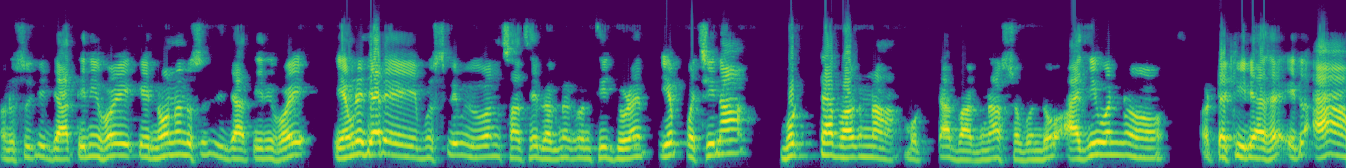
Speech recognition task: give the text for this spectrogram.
અનુસૂચિત જાતિની હોય કે નોન અનુસૂચિત જાતિની હોય એમણે જ્યારે મુસ્લિમ યુવાન સાથે લગ્ન ગ્રંથિ જોડાય, એ પછીના મોટા ભાગના મોટા ભાગના સંબંધો આજીવન ટકી રહ્યા છે. એટલે આ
